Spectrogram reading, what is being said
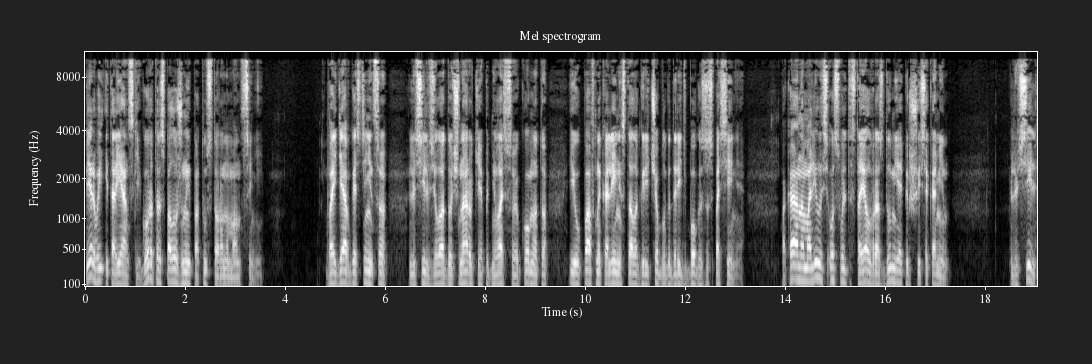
первый итальянский город, расположенный по ту сторону Монсени. Войдя в гостиницу, Люсиль взяла дочь на руки, поднялась в свою комнату и, упав на колени, стала горячо благодарить Бога за спасение. Пока она молилась, Освальд стоял в раздумье, опершись о камин. «Люсиль,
